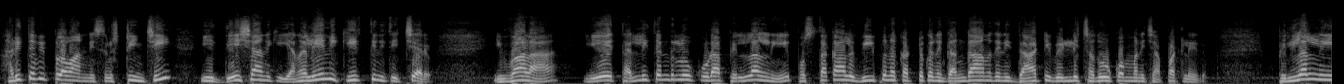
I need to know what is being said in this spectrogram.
హరిత విప్లవాన్ని సృష్టించి ఈ దేశానికి ఎనలేని కీర్తిని తెచ్చారు. ఇవాళ ఏ తల్లిదండ్రులు కూడా పిల్లల్ని పుస్తకాలు వీపున కట్టుకుని గంగానదిని దాటి వెళ్ళి చదువుకోమని చెప్పట్లేదు. పిల్లల్ని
